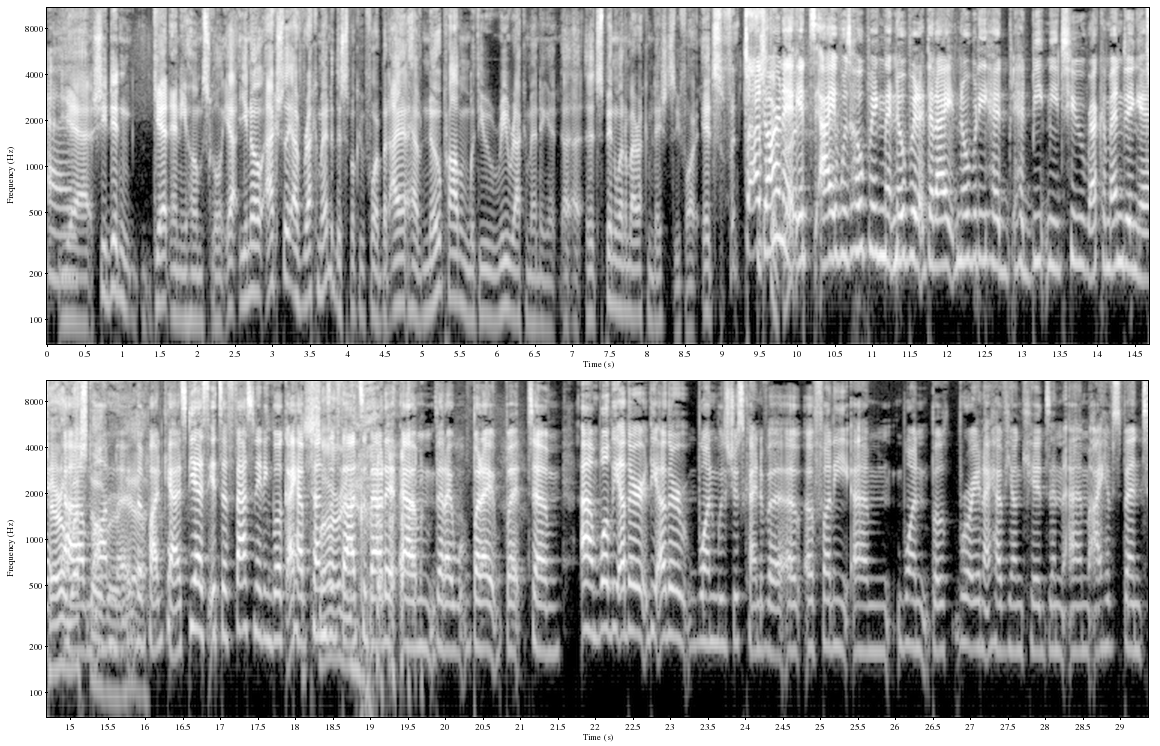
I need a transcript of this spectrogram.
uh, yeah, she didn't get any homeschooling. Yeah, you know, actually, I've recommended this book before, but I have no problem with you re-recommending it. Uh, uh it's been one of my recommendations before. It's fantastic. Darn it! Right? It's. I was hoping that nobody that I nobody had had beat me to recommending it um, on the, yeah. the, podcast. Yes, it's a fascinating book. I have tons Sorry. of thoughts about it. Um, that I but I but um, um, well, the other the other one was just kind of a, a, a funny um, one. Both Rory and I have young kids, and um, I have spent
